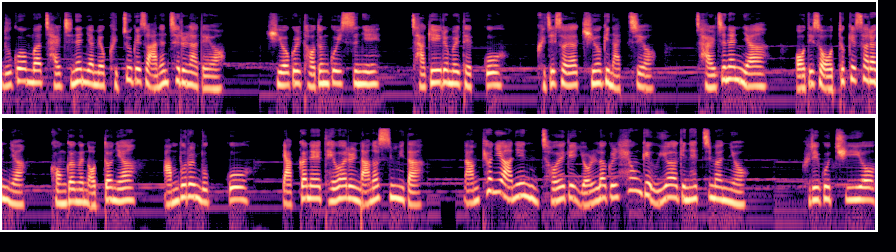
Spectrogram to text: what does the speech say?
누구 엄마 잘 지냈냐며 그쪽에서 아는 체를 하대요. 기억을 더듬고 있으니 자기 이름을 댔고 그제서야 기억이 났지요. 잘 지냈냐? 어디서 어떻게 살았냐? 건강은 어떠냐? 안부를 묻고 약간의 대화를 나눴습니다. 남편이 아닌 저에게 연락을 해온 게 의아하긴 했지만요. 그리고 뒤이어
